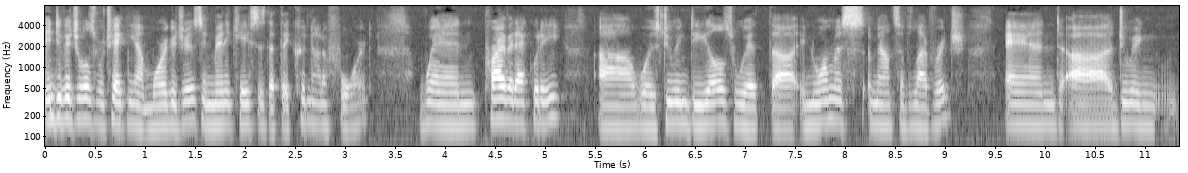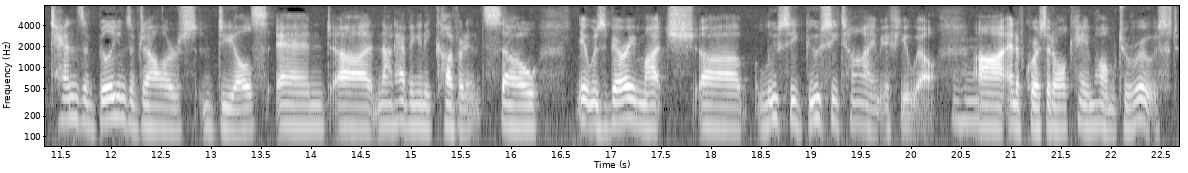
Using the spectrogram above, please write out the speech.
individuals were taking out mortgages in many cases that they could not afford, when private equity uh, was doing deals with uh, enormous amounts of leverage and uh, doing tens of billions of dollars deals and uh, not having any covenants. So it was very much uh, loosey goosey time, if you will. Mm-hmm. Uh, and of course, it all came home to roost.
